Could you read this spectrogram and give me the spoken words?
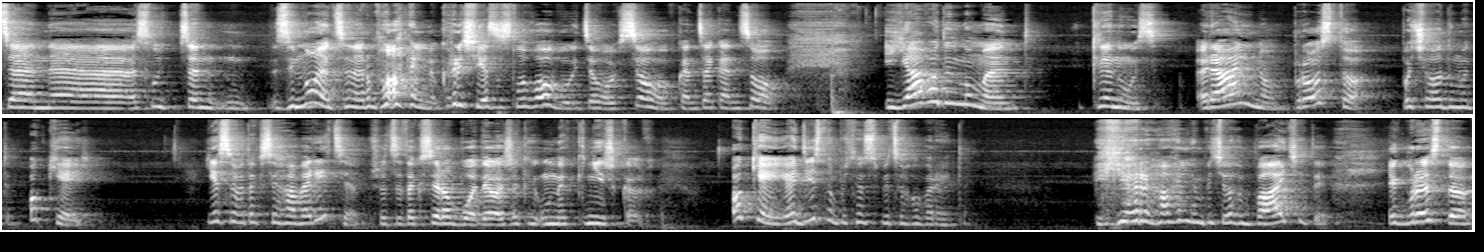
Це не це зі мною це нормально. Коротше, я заслуговую цього всього в конце концов. І я в один момент клянусь, реально просто почала думати: окей, якщо ви так все говорите, що це так все працює в ваших умних книжках, окей, я дійсно почну собі це говорити. І я реально почала бачити, як просто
